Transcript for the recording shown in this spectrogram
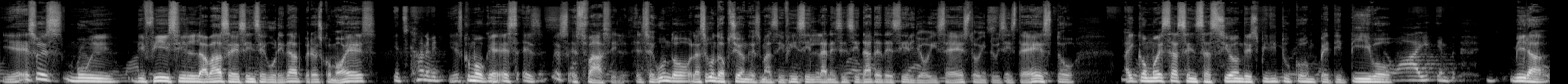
Y eso es muy difícil a base esa inseguridad, pero es como es. Y es como que es, es, es fácil. El segundo, la segunda opción es más difícil, la necesidad de decir yo hice esto y tú hiciste esto. Hay como esa sensación de espíritu competitivo. Mira,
